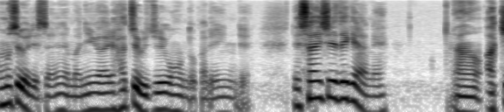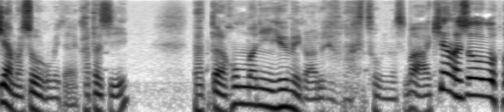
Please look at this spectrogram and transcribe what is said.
面白いですよね、まあ、2割8分15本とかでいいんで。で最終的にはねあの秋山翔吾みたいな形だったらほんまに夢があるよなと思います。まあ秋山翔吾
